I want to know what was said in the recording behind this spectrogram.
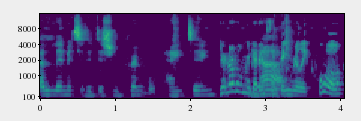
a limited edition print or painting, You're not only getting Yeah. something really cool,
